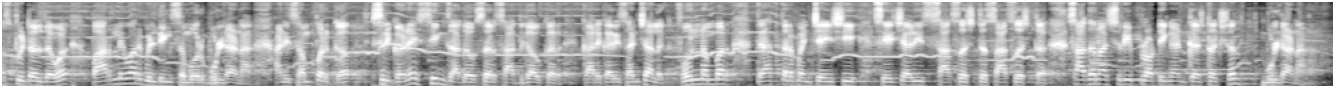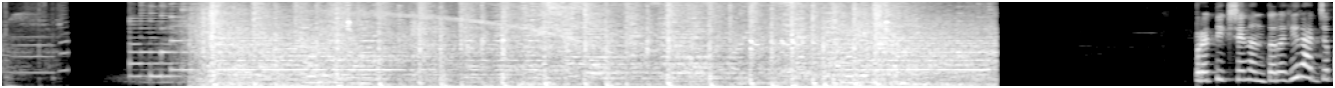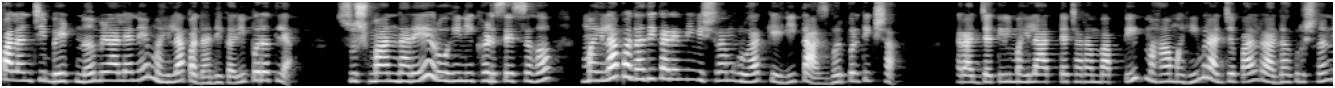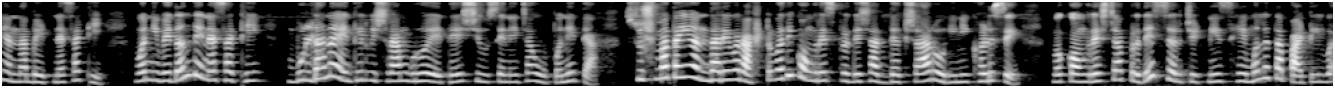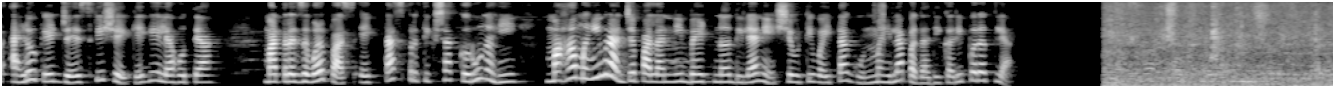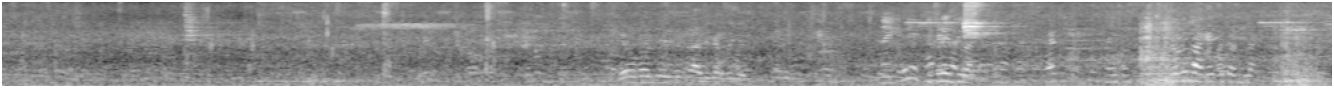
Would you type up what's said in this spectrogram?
हॉस्पिटलजवळ Parlewar building समोर बुलढाणा. आणि संपर्क श्री गणेश सिंग जाधव सर सातगावकर कार्यकारी संचालक. फोन नंबर त्र्याहत्तर पंच्याऐंशी सेहेचाळीस सहासष्ट सहासष्ट. Sadhana Shri plotting and construction Buldhana. प्रतीक्षेनंतरही राज्यपालांची भेट न मिळाल्याने महिला पदाधिकारी परतल्या. सुषमा अंधारे रोहिणी खडसेसह महिला पदाधिकाऱ्यांनी विश्रामगृहात केली तासभर प्रतीक्षा. राज्यातील महिला अत्याचारांबाबतीत महामहिम राज्यपाल राधाकृष्णन यांना भेटण्यासाठी व निवेदन देण्यासाठी बुलढाणा येथील विश्रामगृह येथे शिवसेनेच्या उपनेत्या सुषमाताई अंधारे व राष्ट्रवादी काँग्रेस प्रदेशाध्यक्षा रोहिणी खडसे व काँग्रेसच्या प्रदेश सरचिटणीस हेमलता पाटील व ॲडव्होकेट जयश्री शेळके गेल्या होत्या. मात्र जवळपास एक तास प्रतीक्षा करूनही महामहिम राज्यपालांनी भेट न दिल्याने शेवटी वैतागून महिला पदाधिकारी परतल्या.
